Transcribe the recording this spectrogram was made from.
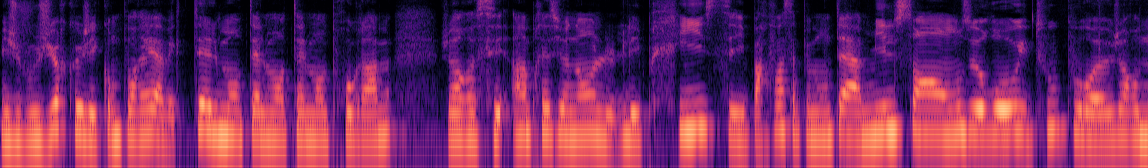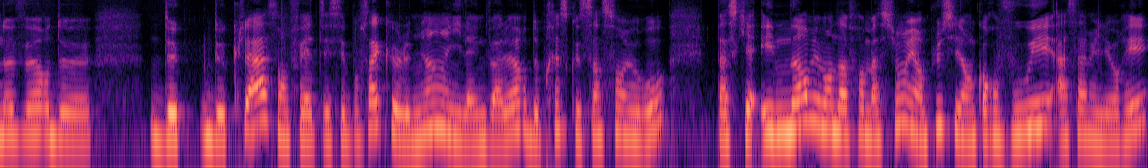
Mais je vous jure que j'ai comparé avec tellement, tellement, tellement de programmes. Genre, c'est impressionnant, les prix, parfois ça peut monter à 1111 euros et tout pour euh, genre 9 heures de, de, classe en fait. Et c'est pour ça que le mien, il a une valeur de presque 500 euros parce qu'il y a énormément d'informations et en plus, il est encore voué à s'améliorer.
